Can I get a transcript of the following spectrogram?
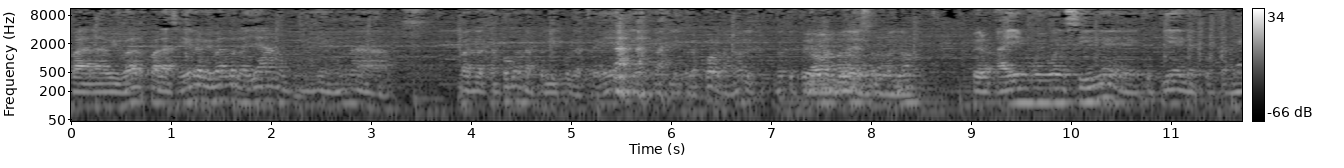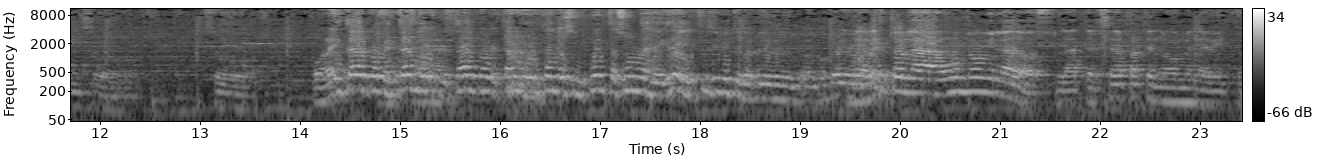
para avivar, para seguir avivando la llama, una. Bueno, tampoco una película creer, una película porno, ¿no? No te estoy No, hablando de eso, pues, no. ¿no? Pero hay muy buen cine que tiene pues también su. su Por ahí estaban comentando, estaban, comentando 50 sombras de Grey. ¿Tú sí viste esa película? La he vi. visto la 1 y la 2. La tercera parte no me la he visto.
